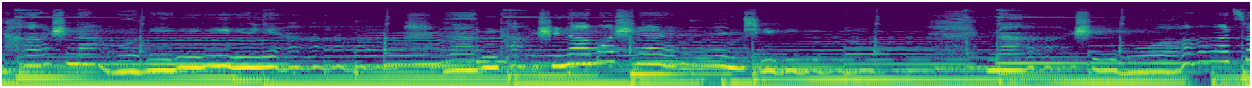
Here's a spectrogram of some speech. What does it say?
它是那么明亮，它是那么神奇。那是我早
